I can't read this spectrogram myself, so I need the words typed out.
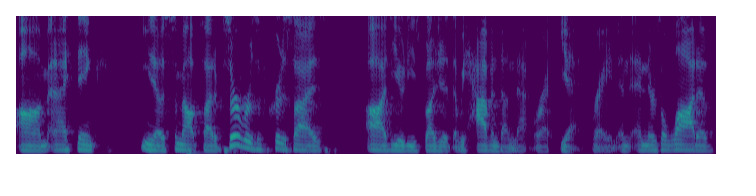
Um, and I think you know some outside observers have criticized uh, DoD's budget that we haven't done that right yet, right? And and there's a lot of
